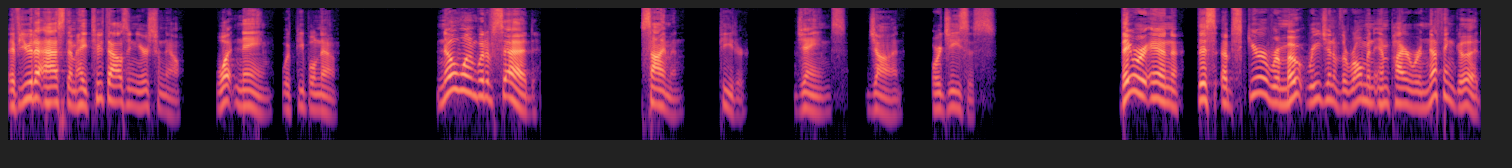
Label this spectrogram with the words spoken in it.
if you had asked them, hey, 2,000 years from now, what name would people know? No one would have said Simon, Peter, James, John, or Jesus. They were in this obscure, remote region of the Roman Empire where nothing good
